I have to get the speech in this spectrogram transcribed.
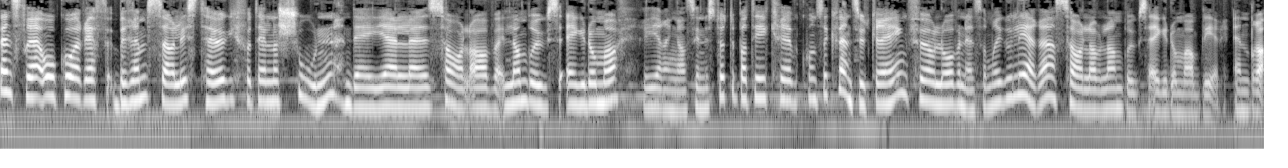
Venstre og KrF bremser Listhaug, forteller Nasjonen. Det gjelder sal av landbrukseiendommer. Regjeringa sine støtteparti krever konsekvensutgreiing før lovene som regulerer sal av landbrukseiendommer blir endra.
